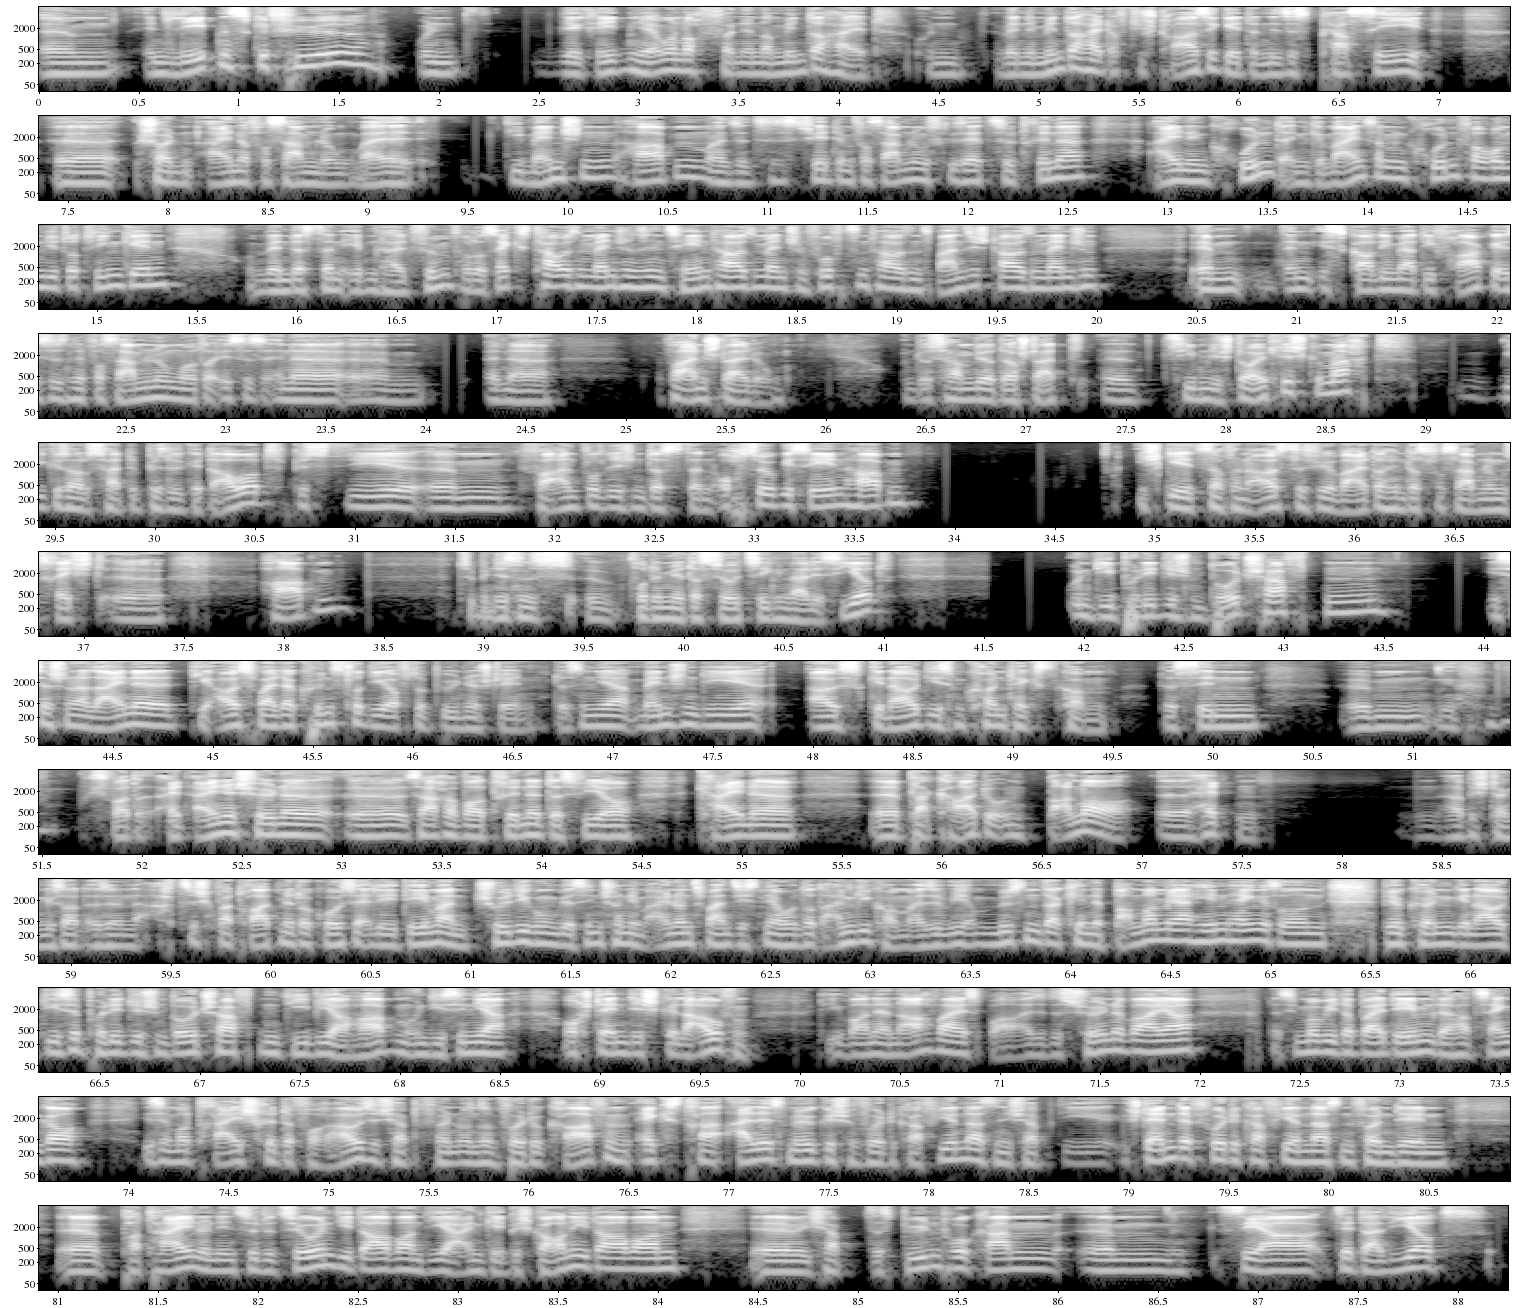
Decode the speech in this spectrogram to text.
ähm, ein Lebensgefühl und wir reden hier immer noch von einer Minderheit. Und wenn eine Minderheit auf die Straße geht, dann ist es per se äh, schon eine Versammlung, weil die Menschen haben, also das steht im Versammlungsgesetz so drinne, einen Grund, einen gemeinsamen Grund, warum die dorthin gehen. Und wenn das dann eben halt fünf oder sechstausend Menschen sind, zehntausend Menschen, 15.000, 20.000 Menschen, ähm, dann ist gar nicht mehr die Frage, ist es eine Versammlung oder ist es eine, ähm, eine Veranstaltung. Und das haben wir der Stadt äh, ziemlich deutlich gemacht. Wie gesagt, es hat ein bisschen gedauert, bis die ähm, Verantwortlichen das dann auch so gesehen haben. Ich gehe jetzt davon aus, dass wir weiterhin das Versammlungsrecht äh, haben. Zumindest äh, wurde mir das so signalisiert. Und die politischen Botschaften ist ja schon alleine die Auswahl der Künstler, die auf der Bühne stehen. Das sind ja Menschen, die aus genau diesem Kontext kommen. Das sind ähm, es war eine schöne äh, Sache war drinne, dass wir keine äh, Plakate und Banner äh, hätten habe ich dann gesagt, also eine 80 Quadratmeter große LED-Mann, Entschuldigung, wir sind schon im 21. Jahrhundert angekommen. Also wir müssen da keine Banner mehr hinhängen, sondern wir können genau diese politischen Botschaften, die wir haben, und die sind ja auch ständig gelaufen, die waren ja nachweisbar. Also das Schöne war ja, das wir wieder bei dem, der Herr Zenker ist immer drei Schritte voraus. Ich habe von unserem Fotografen extra alles Mögliche fotografieren lassen. Ich habe die Stände fotografieren lassen von den äh, Parteien und Institutionen, die da waren, die ja angeblich gar nicht da waren. Äh, ich habe das Bühnenprogramm ähm, sehr detailliert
